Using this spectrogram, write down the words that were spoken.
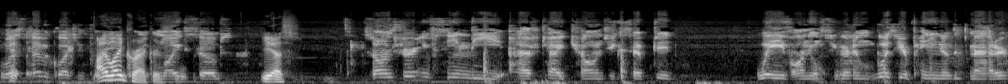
Wes, I have a question for I you. like crackers. Mike subs. Yes. So I'm sure you've seen the hashtag challenge accepted wave on Instagram. What's your opinion of this matter?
